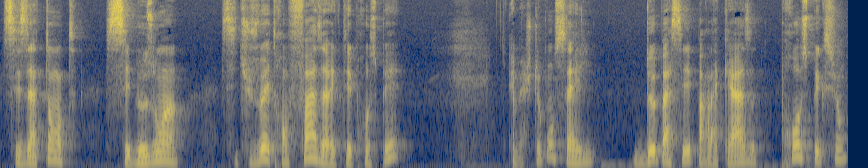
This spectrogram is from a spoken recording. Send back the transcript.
ses attentes, ses besoins, si tu veux être en phase avec tes prospects, eh ben, je te conseille de passer par la case prospection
